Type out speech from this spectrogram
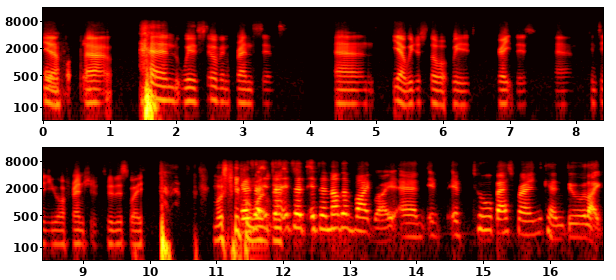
Yeah. Uh, and we've still been friends since. And yeah, we just thought we'd create this and continue our friendship through this way. Most people it's, a, it's, a, it's, a, it's another vibe, right? And if, if two best friends can do like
